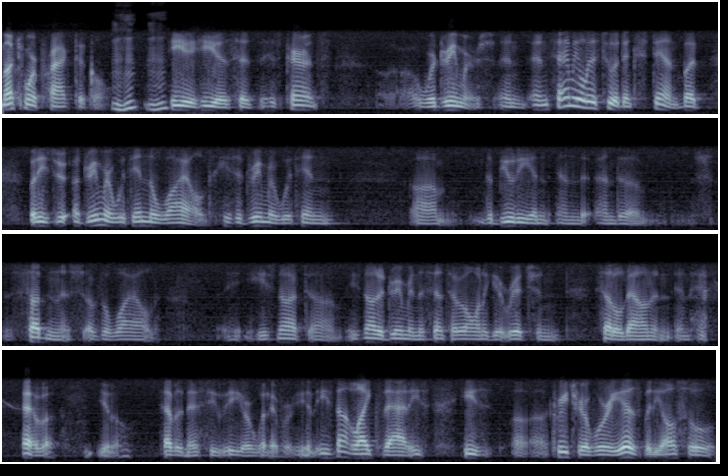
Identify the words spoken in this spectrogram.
Much more practical. Mm-hmm, mm-hmm. He he is. His, his parents uh, were dreamers, and and Samuel is to an extent, but but he's a dreamer within the wild. He's a dreamer within um, the beauty and and and the suddenness of the wild. He's not uh, he's not a dreamer in the sense of I want to get rich and settle down and, and have a you know have an SUV or whatever. He's not like that. He's he's a creature of where he is, but he also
